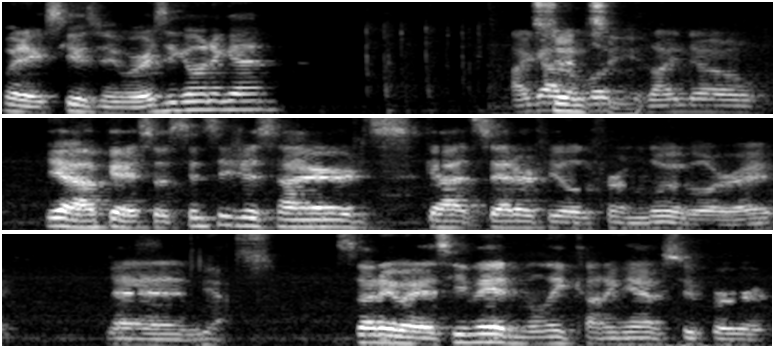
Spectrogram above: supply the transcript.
wait, excuse me, where is he going again? I got to look Cincy. because I know. Yeah, okay, so since he just hired Scott Satterfield from Louisville, right? And Yes. so anyways, he made Malik Cunningham super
